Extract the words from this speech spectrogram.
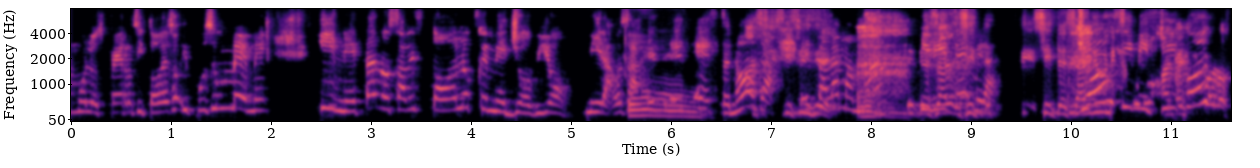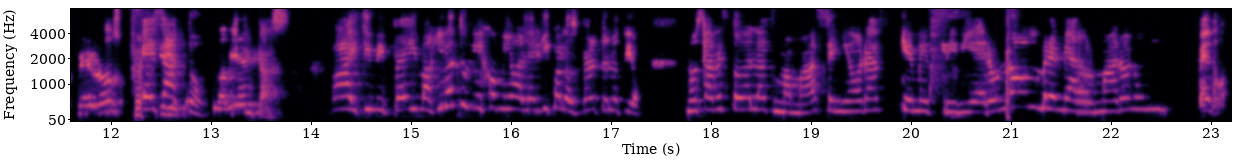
amo los perros y todo eso, y puse un meme y neta, no sabes todo lo que me llovió. Mira, o sea, es, uh. esto, ¿no? O sea, está la mamá y dice, mira, si te sale yo, si mis hijos, los perros, exacto. lo avientas. Ay, si mi imagínate un hijo mío alérgico a los perros, te lo tiro. No sabes todas las mamás, señoras que me escribieron, no, hombre, me armaron un pedo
